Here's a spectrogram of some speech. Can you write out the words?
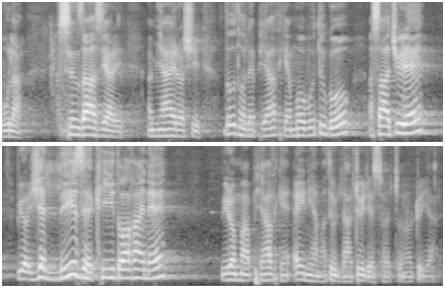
ဘူးလားစဉ်းစားစရာတွေအများကြီးတော့ရှိသို့တော်လည်းဘုရားသခင်မဟုတ်ဘူးသူ့ကိုအစာကျွေးတယ်ပြီးတော့ရက်40ခီးသွားခိုင်းတယ်ပြီးတော့မှဘုရားသခင်အဲ့ဒီနေရာမှာသူလာတွေ့တယ်ဆိုတော့ကျွန်တော်တွေ့ရတယ်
